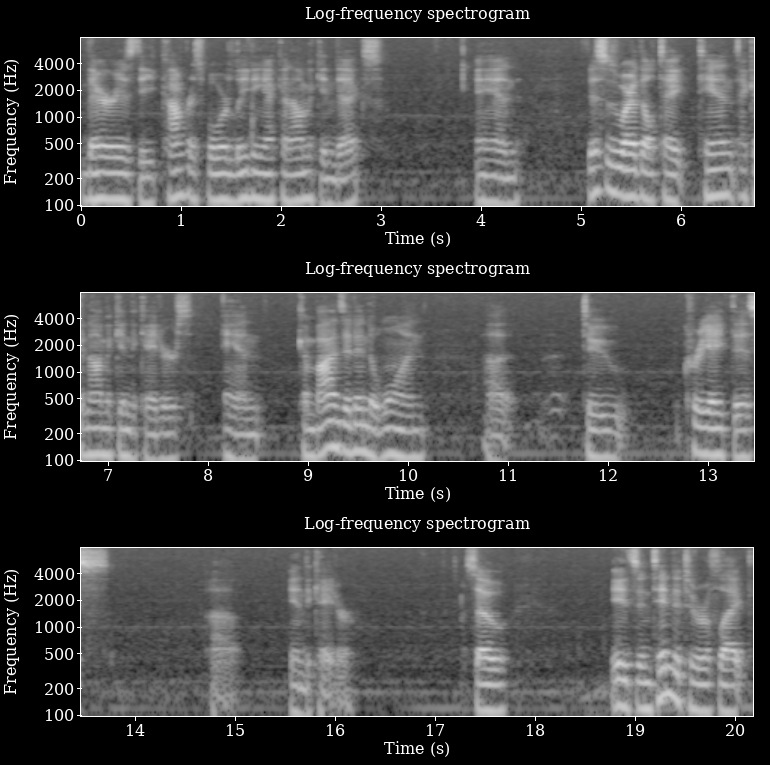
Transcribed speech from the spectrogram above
there is the Conference Board Leading Economic Index, and this is where they'll take 10 economic indicators and combines it into one uh, to create this uh, indicator. So it's intended to reflect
